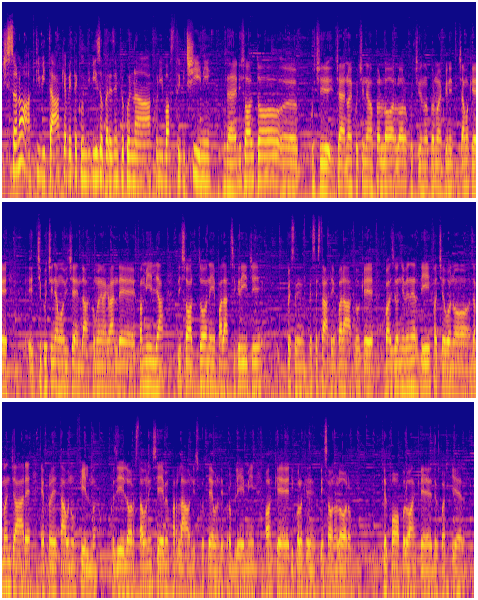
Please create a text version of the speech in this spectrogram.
Ci sono attività che avete condiviso per esempio con, con i vostri vicini? Eh, di solito eh, cuci- cioè, noi cuciniamo per loro, loro cucinano per noi, quindi diciamo che eh, ci cuciniamo a vicenda come una grande famiglia. Di solito nei palazzi grigi, quest'estate ho imparato che quasi ogni venerdì facevano da mangiare e proiettavano un film. Così loro stavano insieme, parlavano, discutevano dei problemi o anche di quello che pensavano loro, del popolo, anche del quartiere.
